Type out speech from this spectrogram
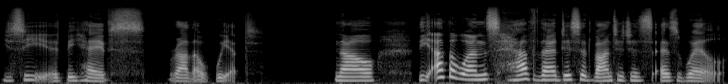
You see, it behaves rather weird. Now, the other ones have their disadvantages as well.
